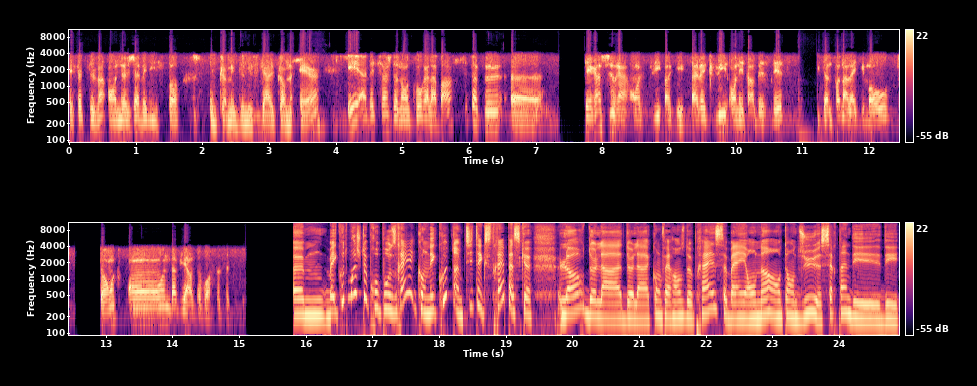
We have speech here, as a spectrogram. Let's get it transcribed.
effectivement, on ne javelise pas une comédie musicale comme Air. Et avec Serge Deloncourt à la base, c'est un peu euh, c'est rassurant. On se dit, OK, avec lui, on est en business. Il donne pas dans la guimauve. Donc, on a bien hâte de voir ça cette euh, ben écoute, moi je te proposerais qu'on écoute un petit extrait parce que lors de la de la conférence de presse, ben on a entendu certains des, des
